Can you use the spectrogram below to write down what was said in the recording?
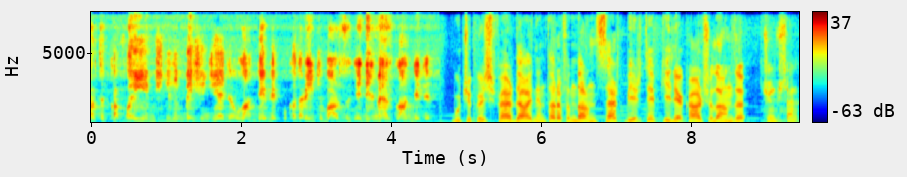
artık kafayı yemiş dedim. Beşinciye de ulan devlet bu kadar itibarsız edilmez lan dedim. Bu çıkış Ferdi Aydın tarafından sert bir tepkiyle karşılandı. Çünkü sen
